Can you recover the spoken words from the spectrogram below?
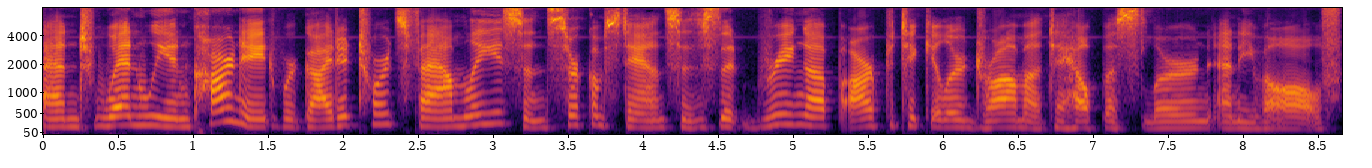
And when we incarnate, we're guided towards families and circumstances that bring up our particular drama to help us learn and evolve.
